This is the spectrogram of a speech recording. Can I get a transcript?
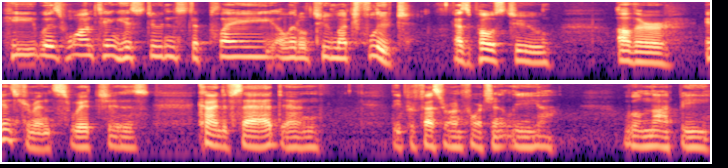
he was wanting his students to play a little too much flute as opposed to other instruments, which is kind of sad. And the professor, unfortunately, uh, will not be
